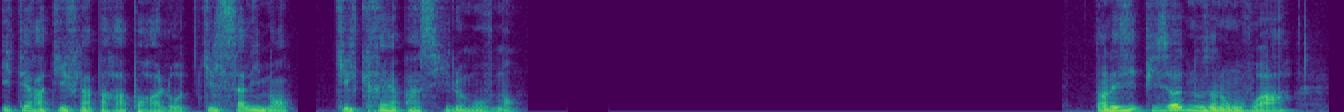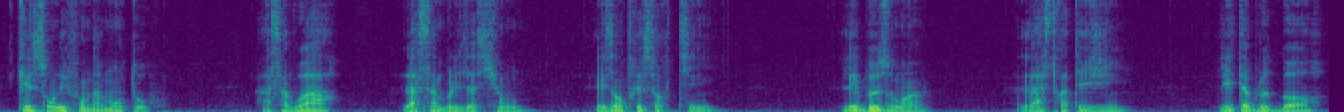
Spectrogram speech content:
itératifs l'un par rapport à l'autre, qu'ils s'alimentent qu'il crée ainsi le mouvement. Dans les épisodes, nous allons voir quels sont les fondamentaux, à savoir la symbolisation, les entrées-sorties, les besoins, la stratégie, les tableaux de bord,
